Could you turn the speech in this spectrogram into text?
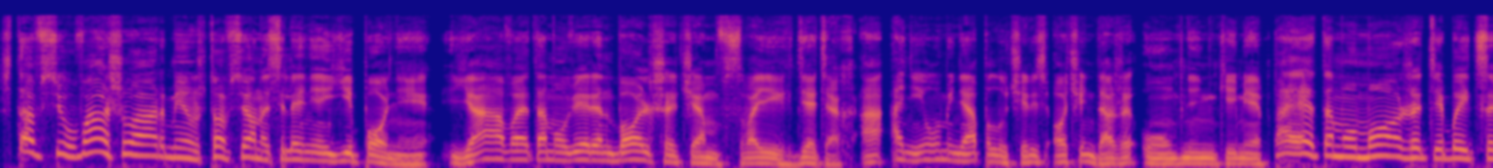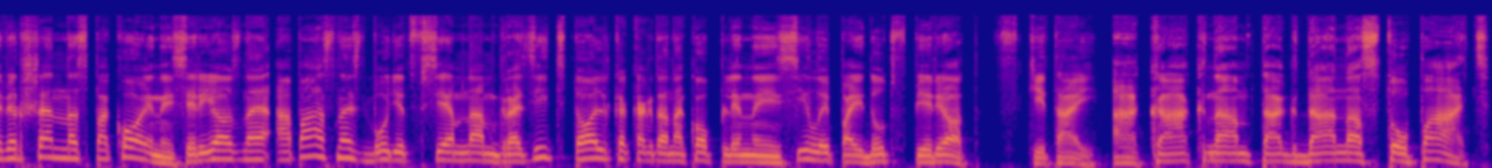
Что всю вашу армию, что все население Японии. Я в этом уверен больше, чем в своих детях, а они у меня получились очень даже умненькими. Поэтому можете быть совершенно спокойны. Серьезная опасность будет всем нам грозить только когда накопленные силы пойдут вперед, в Китай. А как нам тогда наступать?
